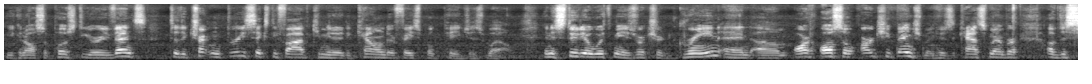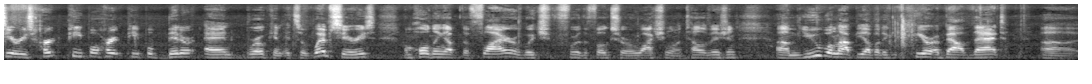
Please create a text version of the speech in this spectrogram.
You can also post your events to the Trenton 365 Community Calendar Facebook page as well. In the studio with me is Richard Green and um, also Archie Benjamin, who's a cast member of the series Hurt People, Hurt People, Bitter and Broken. It's a web series. I'm holding up the flyer, which for the folks who are watching on television, um, you will not be able to hear about that uh,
